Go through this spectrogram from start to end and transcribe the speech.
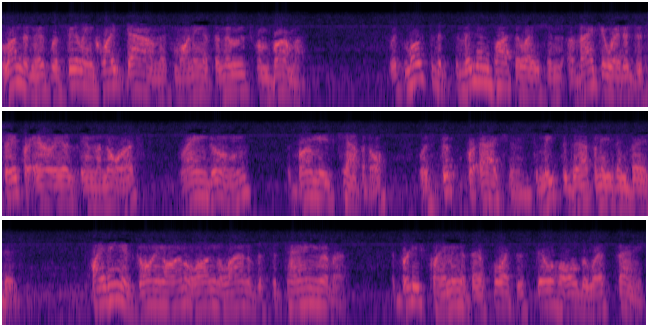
Londoners were feeling quite down this morning at the news from Burma. With most of its civilian population evacuated to safer areas in the north, Rangoon, the Burmese capital, was stripped for action to meet the Japanese invaders. Fighting is going on along the line of the Sittang River, the British claiming that their forces still hold the West Bank,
